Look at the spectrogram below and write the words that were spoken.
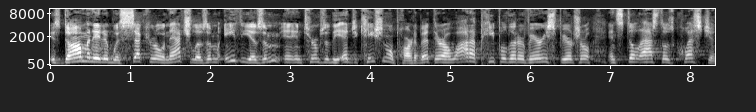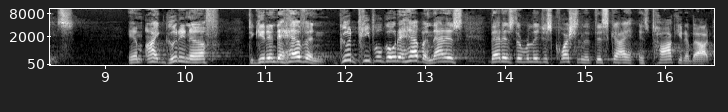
is dominated with secular naturalism, atheism, in terms of the educational part of it. There are a lot of people that are very spiritual and still ask those questions Am I good enough to get into heaven? Good people go to heaven. That is, that is the religious question that this guy is talking about.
